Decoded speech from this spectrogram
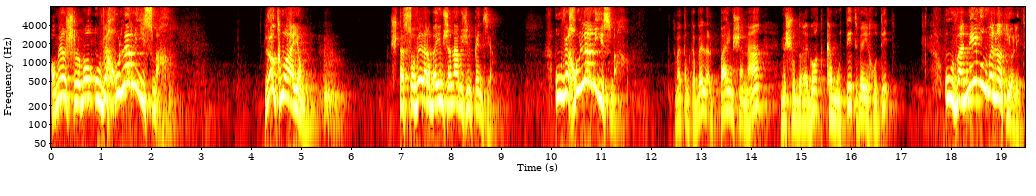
אומר שלמה, ובכולם ישמח. לא כמו היום, שאתה סובל 40 שנה בשביל פנסיה. ובכולם ישמח. זאת אומרת, אתה מקבל אלפיים שנה משודרגות כמותית ואיכותית. ובנים ובנות יוליד.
